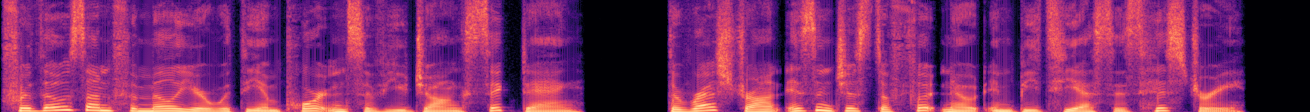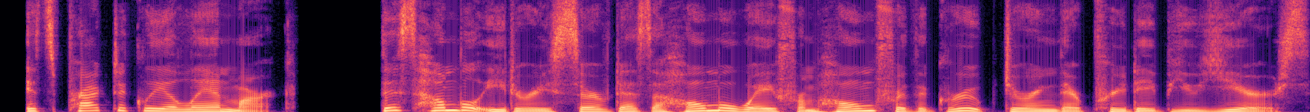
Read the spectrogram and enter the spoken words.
For those unfamiliar with the importance of Yujong Sikdang, the restaurant isn't just a footnote in BTS's history, it's practically a landmark. This humble eatery served as a home away from home for the group during their pre-debut years.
